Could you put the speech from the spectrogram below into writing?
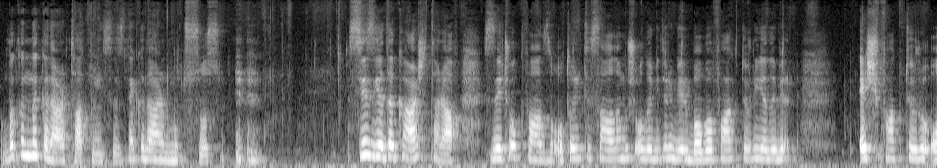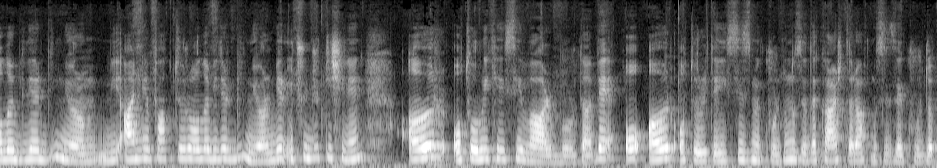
Bakın ne kadar tatminsiz, ne kadar mutsuz. Siz ya da karşı taraf size çok fazla otorite sağlamış olabilir bir baba faktörü ya da bir eş faktörü olabilir bilmiyorum. Bir anne faktörü olabilir bilmiyorum. Bir üçüncü kişinin ağır otoritesi var burada ve o ağır otoriteyi siz mi kurdunuz ya da karşı taraf mı size kurdu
